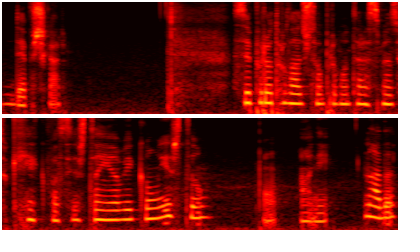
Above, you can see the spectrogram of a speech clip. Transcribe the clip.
Deve chegar. Se por outro lado estão a perguntar-se, mas o que é que vocês têm a ver com isto? Bom, Annie, nada,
